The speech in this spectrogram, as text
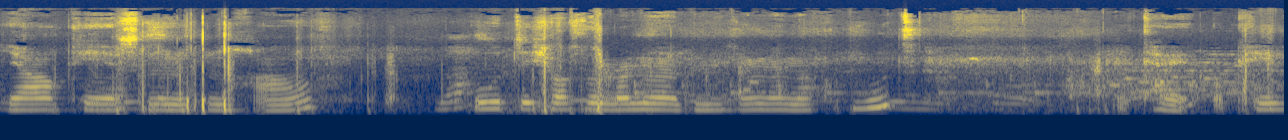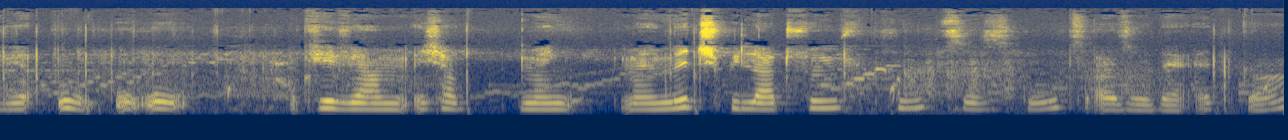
Ja, okay, es nimmt noch auf. Gut, ich hoffe, man hört mich immer noch gut. Okay, okay, wir. Oh, oh, oh. Okay, wir haben. Ich habe. Mein, mein Mitspieler hat fünf Cubes, das ist gut. Also der Edgar.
